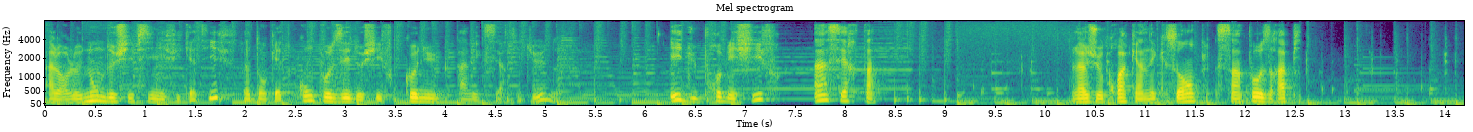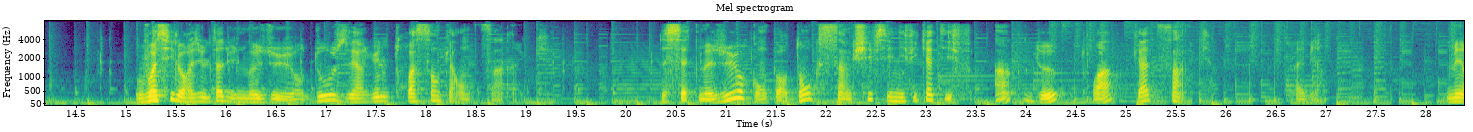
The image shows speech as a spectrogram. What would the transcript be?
Alors le nombre de chiffres significatifs va donc être composé de chiffres connus avec certitude et du premier chiffre incertain. Là je crois qu'un exemple s'impose rapidement. Voici le résultat d'une mesure 12,345. Cette mesure comporte donc 5 chiffres significatifs. 1, 2, 3, 4, 5. Très bien mais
